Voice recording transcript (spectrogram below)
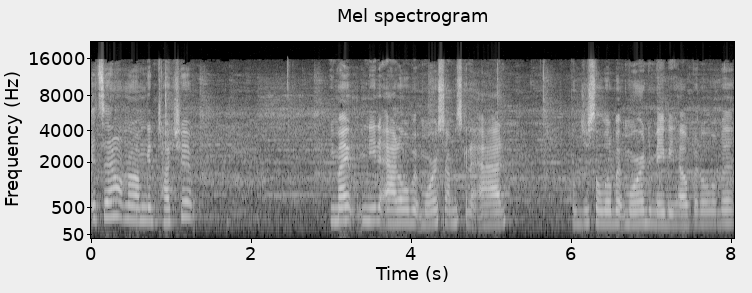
It's, I don't know, I'm gonna touch it. You might need to add a little bit more, so I'm just going to add just a little bit more to maybe help it a little bit.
